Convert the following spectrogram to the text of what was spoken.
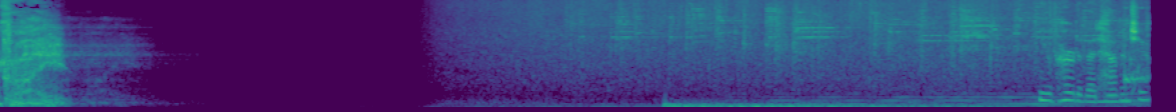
Cry. You've heard of it, haven't you?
